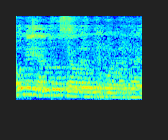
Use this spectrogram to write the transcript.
Oke, lalu terus yang berikutnya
